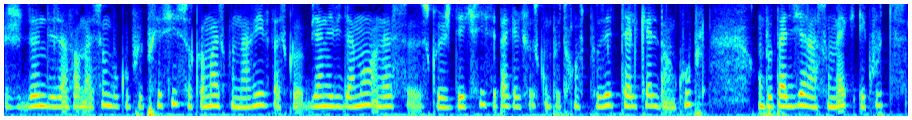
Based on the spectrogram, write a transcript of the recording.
je donne des informations beaucoup plus précises sur comment est-ce qu'on arrive, parce que bien évidemment, là, ce, que je décris, c'est pas quelque chose qu'on peut transposer tel quel dans le couple. On peut pas dire à son mec, écoute,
